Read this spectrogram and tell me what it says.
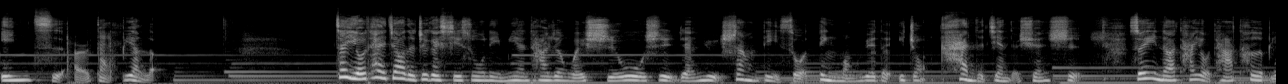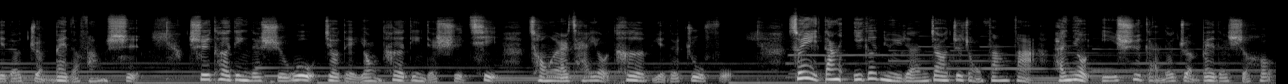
因此而改变了。在犹太教的这个习俗里面，他认为食物是人与上帝所定盟约的一种看得见的宣誓，所以呢，他有他特别的准备的方式，吃特定的食物就得用特定的食器，从而才有特别的祝福。所以，当一个女人照这种方法很有仪式感的准备的时候，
